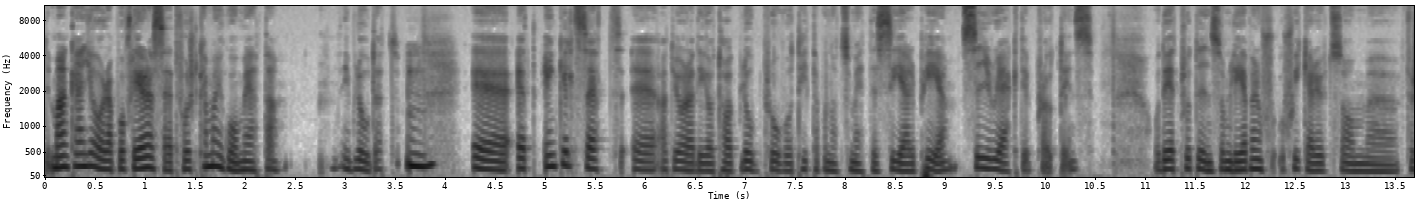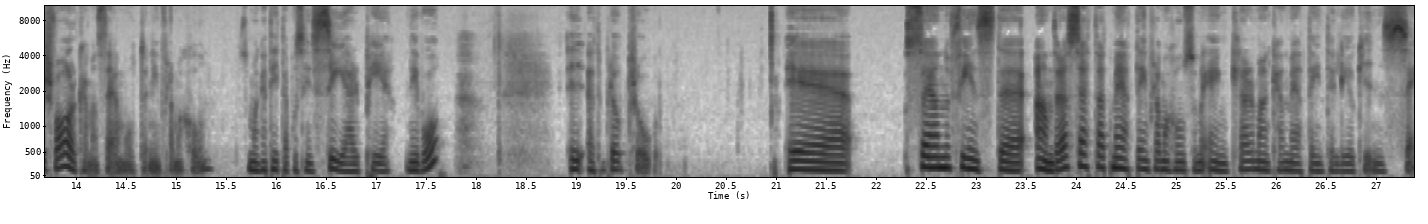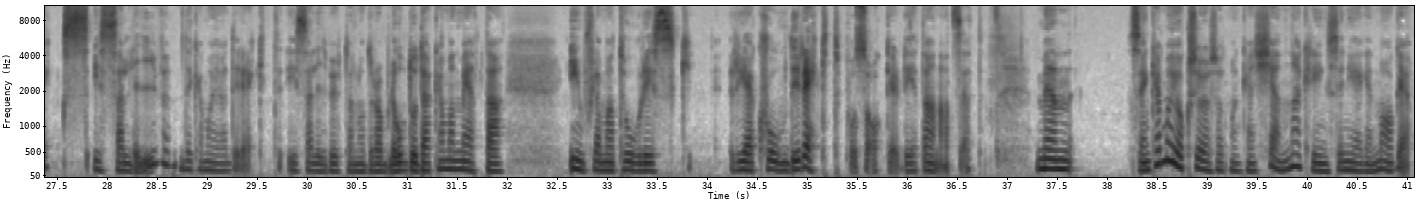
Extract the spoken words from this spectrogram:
man kan göra på flera sätt. Först kan man ju gå och mäta i blodet. Eh, Eh, ett enkelt sätt eh, att göra det är att ta ett blodprov och titta på något som heter CRP, C-reactive proteins. Och det är ett protein som levern skickar ut som eh, försvar kan man säga mot en inflammation. Så man kan titta på sin CRP-nivå i ett blodprov. Eh, sen finns det andra sätt att mäta inflammation som är enklare. Man kan mäta interleukin 6 i saliv. Det kan man göra direkt i saliv utan att dra blod. Och där kan man mäta inflammatorisk reaktion direkt på saker. Det är ett annat sätt. Men sen kan man ju också göra så att man kan känna kring sin egen mage.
